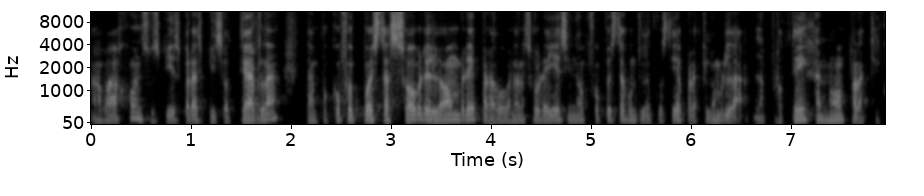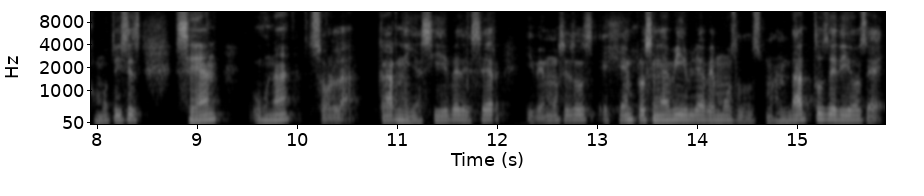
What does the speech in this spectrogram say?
abajo en sus pies para pisotearla, tampoco fue puesta sobre el hombre para gobernar sobre ella, sino fue puesta junto a la costilla para que el hombre la, la proteja, ¿no? Para que, como tú dices, sean una sola carne y así debe de ser. Y vemos esos ejemplos en la Biblia, vemos los mandatos de Dios de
